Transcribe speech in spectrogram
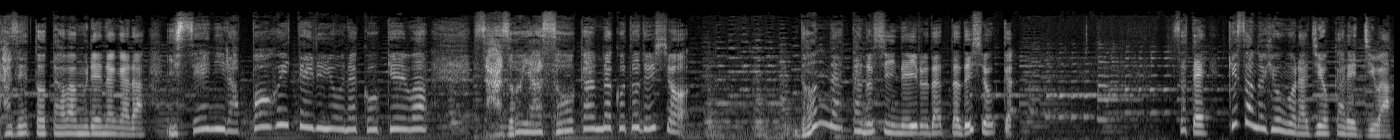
風と戯れながら一斉にラッパを吹いているような光景はさぞや壮観なことでしょう。どんな楽しい音色だったでしょうか？さて今朝の兵庫ラジオカレッジは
